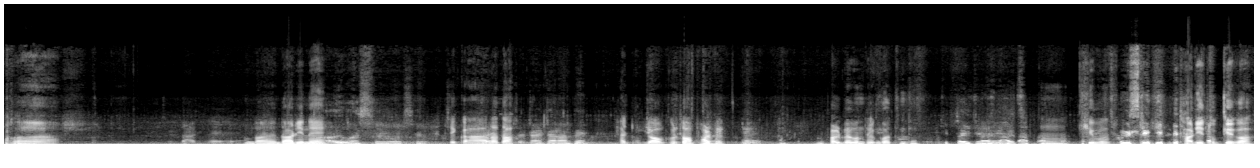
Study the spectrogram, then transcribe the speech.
아, 날, 날이네. 아유, 왔어요, 왔어요. 째까하다. 짤짤한데. 한- 야, 그래도 한 800? 800은 될 것 같은데? 킵 사이즈네. 응, 킵은. 정색이. 다리 두께가.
